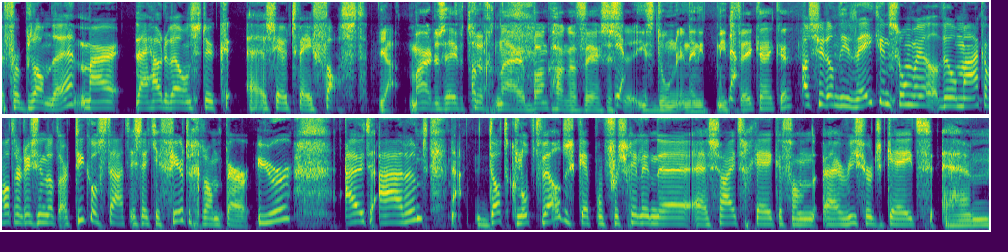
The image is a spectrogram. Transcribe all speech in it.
verbranden. Maar wij houden wel een stuk eh, CO2 vast. Ja, maar dus even terug naar bankhangen versus Ja. eh, iets doen en niet, niet Nou, tv kijken. Als je dan die rekensom wil, wil maken, wat er dus in dat artikel staat, is dat je 40 gram per uur uitademt. Nou, dat klopt wel. Dus ik heb op verschillende eh, sites gekeken van eh, ResearchGate, ehm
